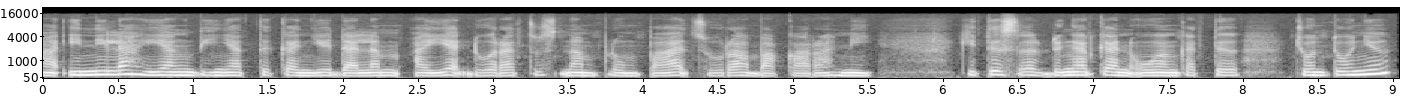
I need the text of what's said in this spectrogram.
Ha, inilah yang dinyatakan ya dalam ayat 264 surah Baqarah ni. Kita selalu dengarkan orang kata, contohnya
